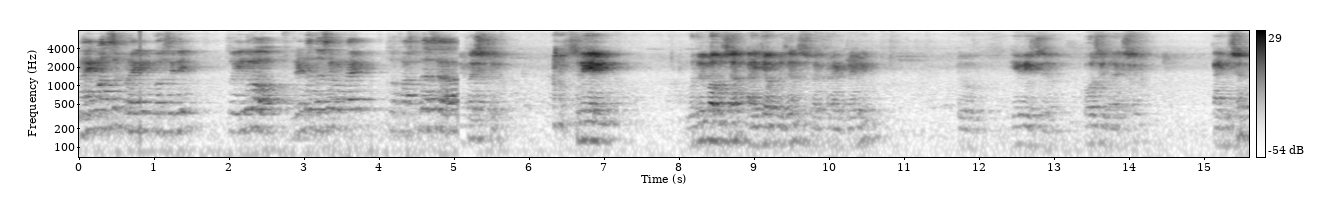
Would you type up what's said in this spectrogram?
నైన్ మంత్స్ ట్రైనింగ్ కోర్స్ ఇది సో ఇందులో రెండు దశలు ఉంటాయి సో ఫస్ట్ దశ రిక్వెస్ట్ శ్రీ మురళీబాబు సార్ ఐజియా prisons welfare and training to give his course introduction thank you sir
